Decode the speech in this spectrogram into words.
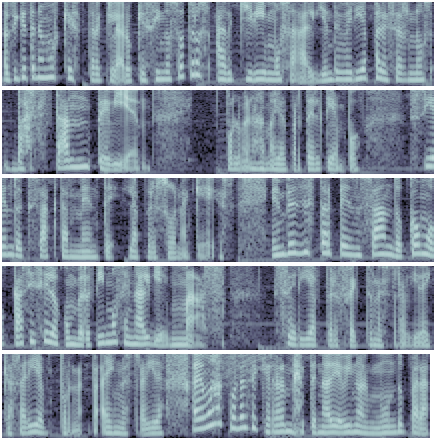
Así que tenemos que estar claro que si nosotros adquirimos a alguien, debería parecernos bastante bien, por lo menos la mayor parte del tiempo, siendo exactamente la persona que es. En vez de estar pensando cómo casi si lo convertimos en alguien más, sería perfecto nuestra vida y casaría en nuestra vida. Además, acuérdense que realmente nadie vino al mundo para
